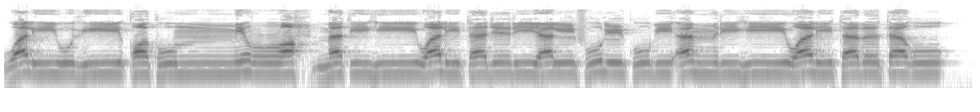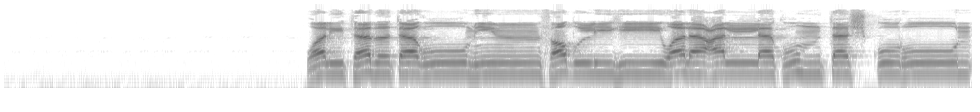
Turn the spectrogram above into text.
وَلِيُذِيقَكُم مِّن رَّحْمَتِهِ وَلِتَجْرِيَ الْفُلْكُ بِأَمْرِهِ وَلِتَبْتَغُوا وَلِتَبْتَغُوا مِن فَضْلِهِ وَلَعَلَّكُمْ تَشْكُرُونَ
